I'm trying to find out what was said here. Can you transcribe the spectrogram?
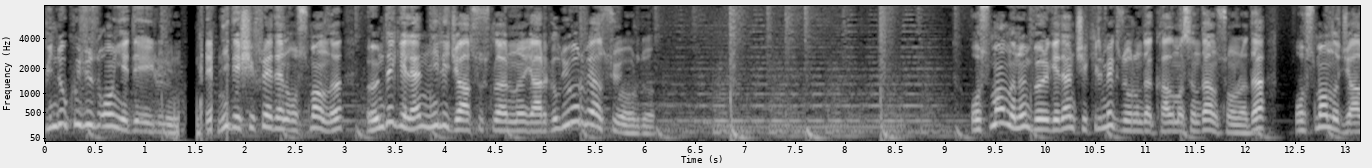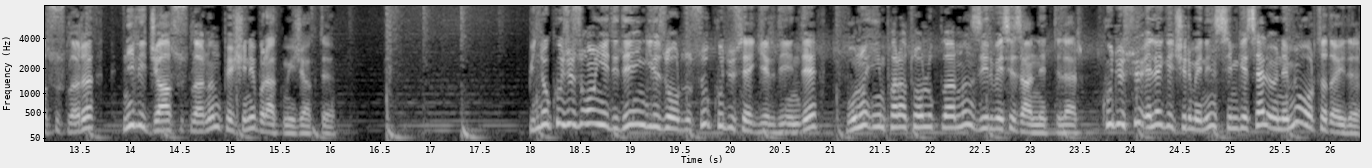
1917 Eylül'ünde Nil'i deşifre eden Osmanlı, önde gelen Nili casuslarını yargılıyor ve asıyordu. Osmanlı'nın bölgeden çekilmek zorunda kalmasından sonra da Osmanlı casusları Nili casuslarının peşini bırakmayacaktı. 1917'de İngiliz ordusu Kudüs'e girdiğinde bunu imparatorluklarının zirvesi zannettiler. Kudüs'ü ele geçirmenin simgesel önemi ortadaydı.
